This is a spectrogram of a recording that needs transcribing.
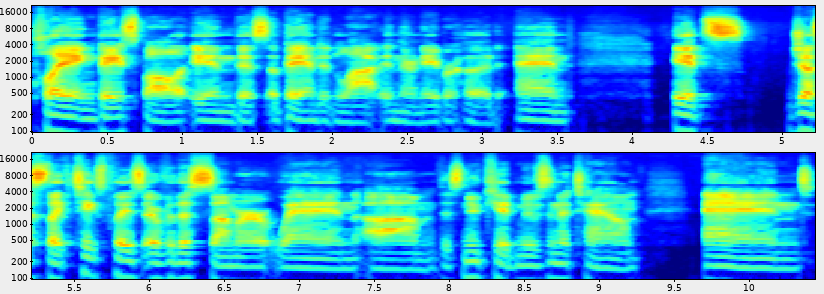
playing baseball in this abandoned lot in their neighborhood, and it's just like takes place over this summer when um, this new kid moves into town and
